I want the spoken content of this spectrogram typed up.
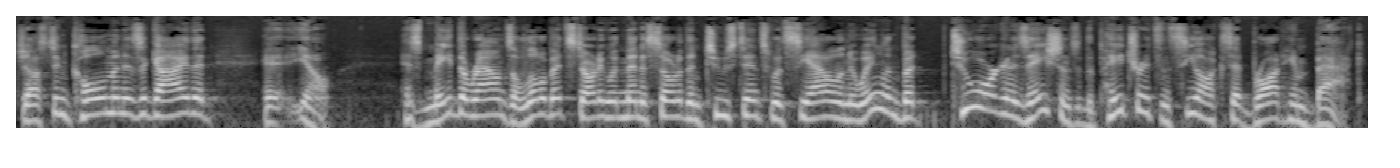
Justin Coleman is a guy that, eh, you know, has made the rounds a little bit, starting with Minnesota, then two stints with Seattle and New England. But two organizations, the Patriots and Seahawks, that brought him back.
